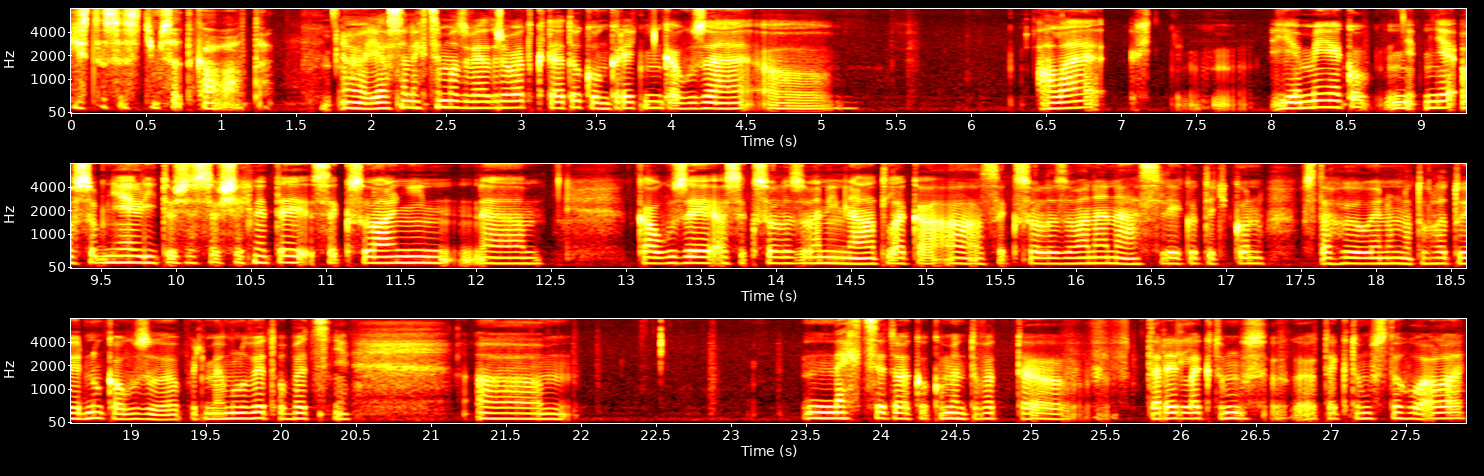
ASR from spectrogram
Jistě se s tím setkáváte. Já se nechci moc vyjadřovat k této konkrétní kauze, ale je mi jako, mě osobně je líto, že se všechny ty sexuální kauzy a sexualizovaný nátlak a, sexualizované násilí jako teď vztahují jenom na tuhle tu jednu kauzu. Jo? Pojďme mluvit obecně. Um, nechci to jako komentovat eh, tady k tomu, k tomu vztahu, ale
